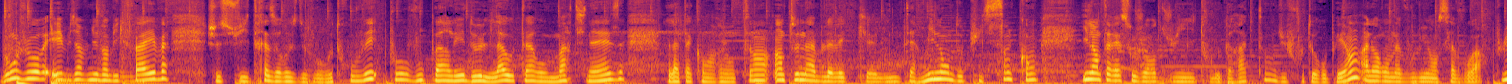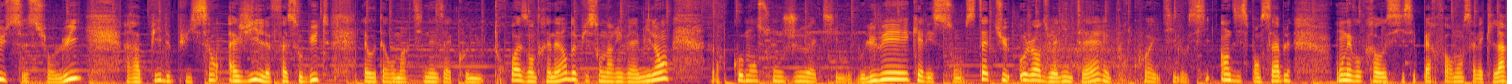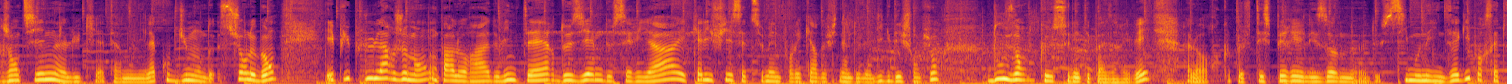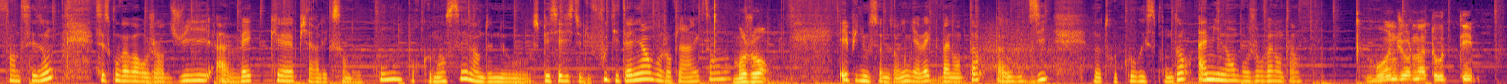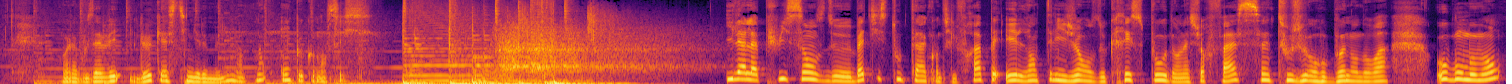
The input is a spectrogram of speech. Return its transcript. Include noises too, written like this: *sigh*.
Bonjour et bienvenue dans Big Five. Je suis très heureuse de vous retrouver pour vous parler de Lautaro Martinez, l'attaquant argentin intenable avec l'Inter Milan depuis 5 ans. Il intéresse aujourd'hui tout le gratin du foot européen. Alors on a voulu en savoir plus sur lui. Rapide, puissant, agile face au but. Lautaro Martinez a connu trois entraîneurs depuis son arrivée à Milan. Alors comment son jeu a-t-il évolué? Quel est son statut aujourd'hui à l'Inter? Et pourquoi est-il aussi indispensable? On évoquera aussi ses performances avec avec l'Argentine, lui qui a terminé la Coupe du Monde sur le banc. Et puis plus largement, on parlera de l'Inter, deuxième de Serie A et qualifié cette semaine pour les quarts de finale de la Ligue des Champions. 12 ans que ce n'était pas arrivé. Alors que peuvent espérer les hommes de Simone Inzaghi pour cette fin de saison? C'est ce qu'on va voir aujourd'hui avec Pierre-Alexandre Comte pour commencer, l'un de nos spécialistes du foot italien. Bonjour Pierre-Alexandre. Bonjour. Et puis nous sommes en ligne avec Valentin Paoluzzi, notre correspondant à Milan. Bonjour Valentin. Buongiorno a tutti. Voilà, vous avez le casting et le menu. Maintenant, on peut commencer. Il a la puissance de Batistuta quand il frappe et l'intelligence de Crespo dans la surface, toujours au bon endroit, au bon moment.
